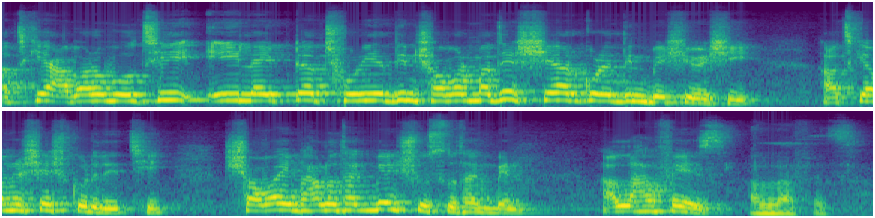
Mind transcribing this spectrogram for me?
আজকে আবারও বলছি এই লাইভটা ছড়িয়ে দিন সবার মাঝে শেয়ার করে দিন বেশি বেশি। আজকে আমরা শেষ করে দিচ্ছি। সবাই ভালো থাকবেন সুস্থ থাকবেন। আল্লাহ হাফেজ। আল্লাহ হাফেজ।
